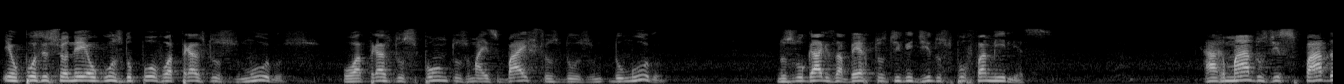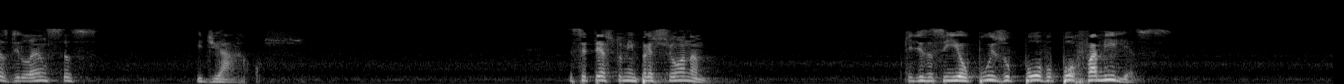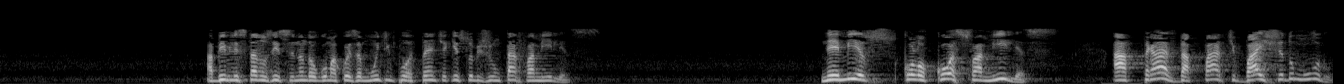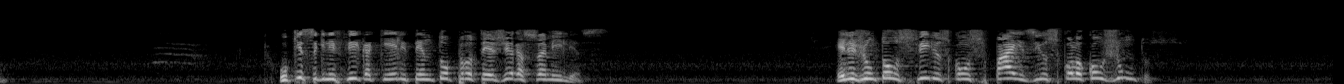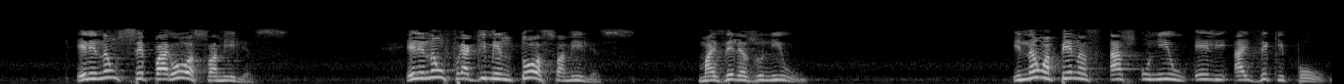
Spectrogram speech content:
Eu posicionei alguns do povo atrás dos muros ou atrás dos pontos mais baixos do muro, nos lugares abertos divididos por famílias, armados de espadas, de lanças e de arcos. Esse texto me impressiona, que diz assim: Eu pus o povo por famílias. A Bíblia está nos ensinando alguma coisa muito importante aqui sobre juntar famílias. Neemias colocou as famílias atrás da parte baixa do muro. O que significa que ele tentou proteger as famílias. Ele juntou os filhos com os pais e os colocou juntos. Ele não separou as famílias. Ele não fragmentou as famílias, mas ele as uniu e não apenas as uniu, ele as equipou.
